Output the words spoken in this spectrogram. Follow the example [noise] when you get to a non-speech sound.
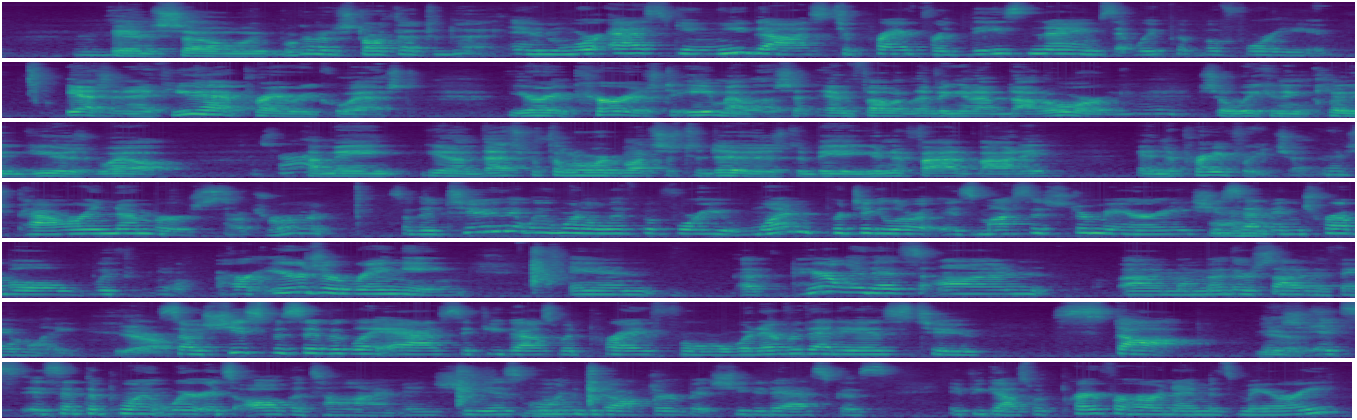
And so we're going to start that today. And we're asking you guys to pray for these names that we put before you. Yes, and if you have prayer requests, you're encouraged to email us at info at livingitup.org so we can include you as well. That's right. I mean, you know, that's what the Lord wants us to do is to be a unified body and to pray for each other. There's power in numbers. That's right. So the two that we want to lift before you, one particular is my sister Mary. She's Mhm. having trouble with her ears are ringing, and apparently that's on uh, my mother's side of the family. Yeah. So she specifically asked if you guys would pray for whatever that is to stop. Yes. she- It's it's at the point where it's all the time, and she is going to the doctor, but she did ask us if you guys would pray for her. Her name is Mary,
